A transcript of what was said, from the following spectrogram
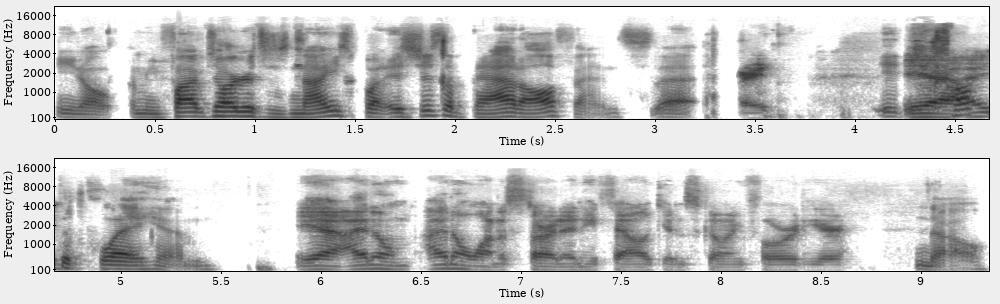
you know i mean five targets is nice but it's just a bad offense that Right. it's Yeah, tough I- to play him yeah, I don't I don't want to start any Falcons going forward here. No.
